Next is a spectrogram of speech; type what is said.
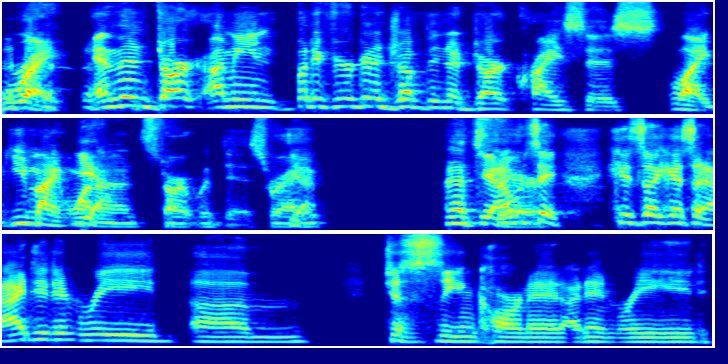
right. And then Dark, I mean, but if you're going to jump into Dark Crisis, like you might want to yeah. start with this, right? Yeah. That's yeah, fair. I would say, because like I said, I didn't read um, Justice League Incarnate. I didn't read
